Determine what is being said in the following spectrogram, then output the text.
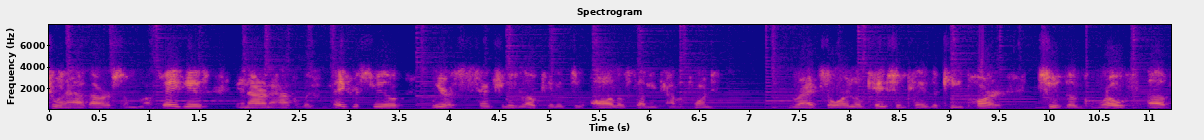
two and a half hours from Las Vegas, an hour and a half away from Bakersfield. We are centrally located to all of Southern California, right? So our location plays a key part to the growth of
